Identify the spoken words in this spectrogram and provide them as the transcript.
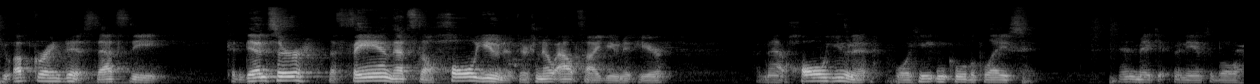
you upgrade this. That's the condenser, the fan, that's the whole unit. There's no outside unit here. And that whole unit will heat and cool the place and make it financeable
